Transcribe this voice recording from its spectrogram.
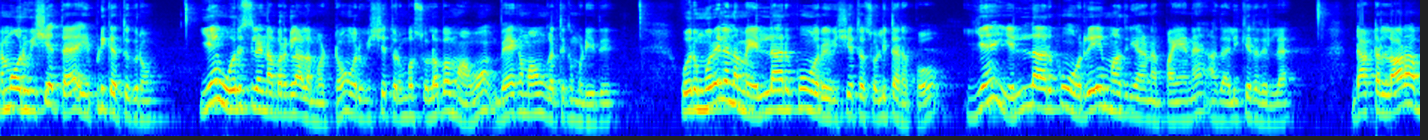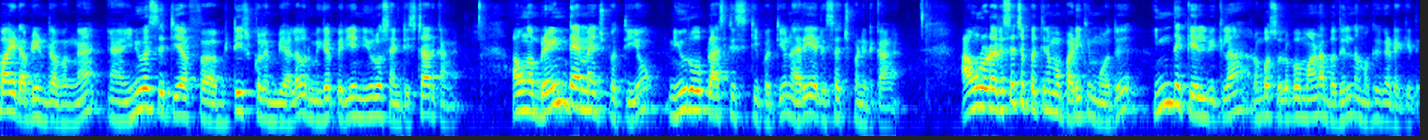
நம்ம ஒரு விஷயத்த எப்படி கற்றுக்குறோம் ஏன் ஒரு சில நபர்களால் மட்டும் ஒரு விஷயத்தை ரொம்ப சுலபமாகவும் வேகமாகவும் கற்றுக்க முடியுது? ஒரு முறையில் நம்ம எல்லாருக்கும் ஒரு விஷயத்த சொல்லித்தரப்போ ஏன் எல்லாருக்கும் ஒரே மாதிரியான பயனை அது அளிக்கிறது இல்லை டாக்டர் லாரா பாய்ட் அப்படின்றவங்க யூனிவர்சிட்டி ஆஃப் பிரிட்டிஷ் கொலம்பியாவில் ஒரு மிகப்பெரிய நியூரோ சயின்டிஸ்ட்டாக இருக்காங்க. அவங்க பிரெயின் டேமேஜ் பற்றியும் நியூரோ பிளாஸ்டிசிட்டி பற்றியும் நிறைய ரிசர்ச் பண்ணியிருக்காங்க அவங்களோட ரிசர்ச்சை பற்றி நம்ம படிக்கும்போது இந்த கேள்விக்கெலாம் ரொம்ப சுலபமான பதில் நமக்கு கிடைக்குது.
